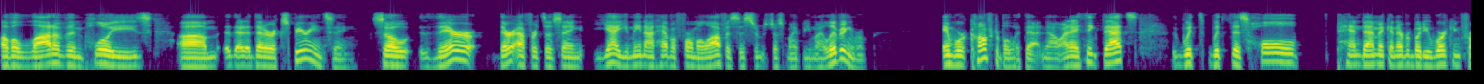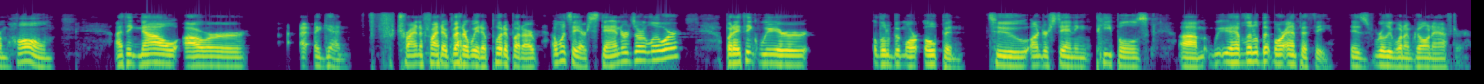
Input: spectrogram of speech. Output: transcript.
of a lot of employees um, that, that are experiencing. So their their efforts of saying yeah you may not have a formal office this just might be my living room. And we're comfortable with that now and i think that's with with this whole pandemic and everybody working from home i think now our again trying to find a better way to put it, but our I wouldn't say our standards are lower, but I think we're a little bit more open to understanding people's. Um, we have a little bit more empathy. Is really what I'm going after.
